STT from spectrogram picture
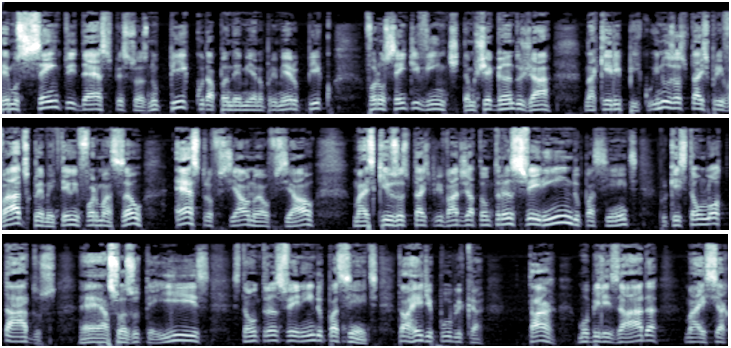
temos 110 pessoas. No pico da pandemia, no primeiro pico, foram 120. Estamos chegando já naquele pico. E nos hospitais privados, Clemente, tenho informação extraoficial, não é oficial, mas que os hospitais privados já estão transferindo pacientes porque estão lotados. É, as suas UTIs estão transferindo pacientes. Então a rede pública está mobilizada, mas se, a,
